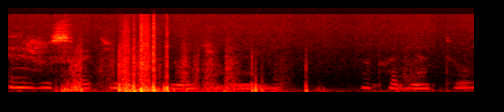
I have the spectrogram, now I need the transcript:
je vous souhaite une excellente journée. À très bientôt.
